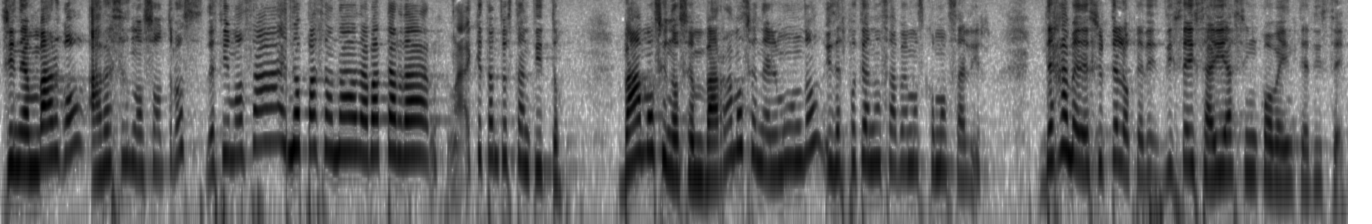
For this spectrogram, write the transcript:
Sin embargo, a veces nosotros decimos, ay, no pasa nada, va a tardar, ay, qué tanto es tantito. Vamos y nos embarramos en el mundo y después ya no sabemos cómo salir. Déjame decirte lo que dice Isaías 5:20, dice,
